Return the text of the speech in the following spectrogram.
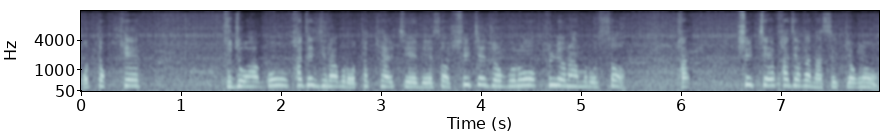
어떻게 구조하고 화재 진압을 어떻게 할지에 대해서 실제적으로 훈련함으로써 다- 실제 화재가 났을 경우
